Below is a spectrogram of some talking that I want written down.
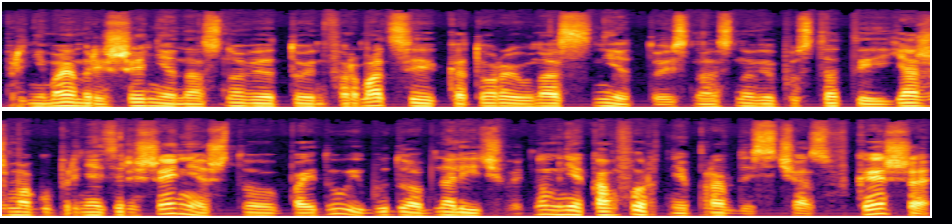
принимаем решение на основе той информации, которой у нас нет, то есть на основе пустоты. Я же могу принять решение, что пойду и буду обналичивать. Ну, мне комфортнее, правда, сейчас в кэше,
